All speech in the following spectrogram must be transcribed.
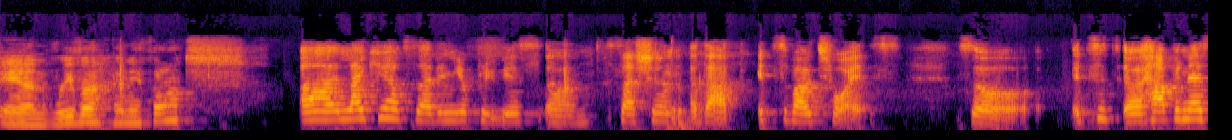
and Riva, any thoughts? Uh, like you have said in your previous um, session, that it's about choice. So it's a, uh, happiness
